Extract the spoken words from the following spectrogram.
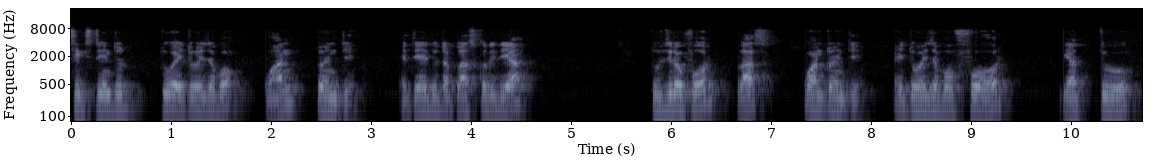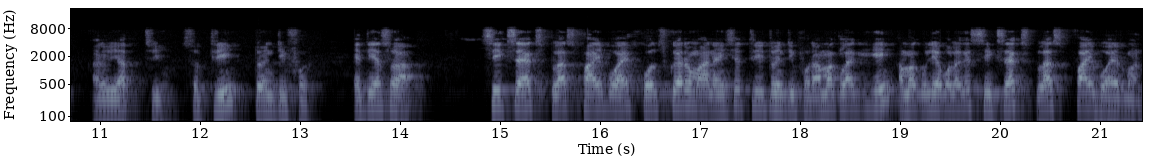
sixty into two এইটো হৈ যাব ওৱান টুৱেণ্টি। এতিয়া এই দুটা প্লাছ কৰি দিয়া। Two zero' four plus one twenty. এইটো হৈ যাব ফ'ৰ ইয়াত টু আৰু ইয়াত three so' three twenty four এতিয়া চোৱা six x plus five y whole স্কুৱেৰৰ মান আহিছে থ্ৰী টুৱেণ্টি ফ'ৰ আমাক লাগে কি? আমাক উলিয়াব লাগে ছিক্স এক্স প্লাছ ফাইভ ৱাইৰ মান।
